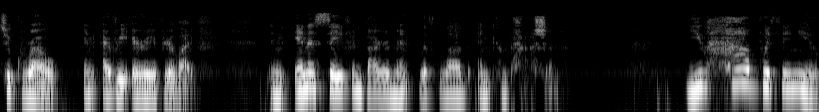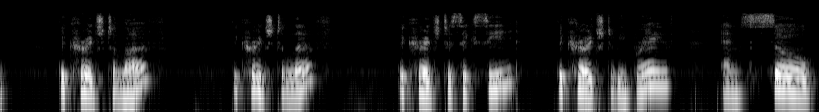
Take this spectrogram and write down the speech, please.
to grow in every area of your life and in a safe environment with love and compassion. You have within you the courage to love, the courage to live, the courage to succeed, the courage to be brave, and so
